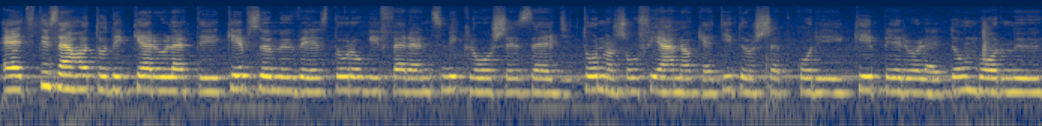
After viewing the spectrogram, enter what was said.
Egy 16. kerületi képzőművész, Dorogi Ferenc Miklós, ez egy Torma Zsófiának egy idősebb kori képéről egy dombormű,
